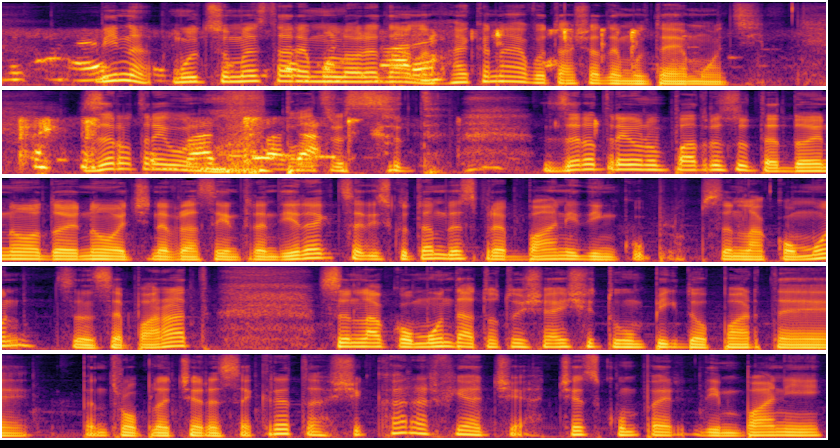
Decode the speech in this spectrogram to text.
mulțumesc. Bine, mulțumesc tare mult, Loredana. Hai că n-ai avut așa de multe emoții. 031 Ba da, ba da. 400 031 400 2929 cine vrea să intre în direct să discutăm despre banii din cuplu. Sunt la comun, sunt separat, sunt la comun, dar totuși ai și tu un pic deoparte pentru o plăcere secretă și care ar fi aceea? Ce-ți cumperi din banii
